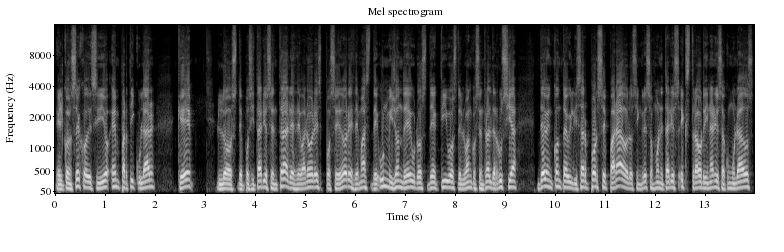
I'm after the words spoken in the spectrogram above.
El Consejo decidió en particular que los depositarios centrales de valores, poseedores de más de un millón de euros de activos del Banco Central de Rusia, deben contabilizar por separado los ingresos monetarios extraordinarios acumulados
